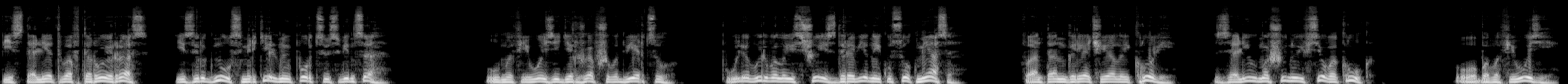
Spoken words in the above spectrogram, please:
пистолет во второй раз изрыгнул смертельную порцию свинца. У мафиози, державшего дверцу, пуля вырвала из шеи здоровенный кусок мяса. Фонтан горячей алой крови залил машину и все вокруг. Оба мафиози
